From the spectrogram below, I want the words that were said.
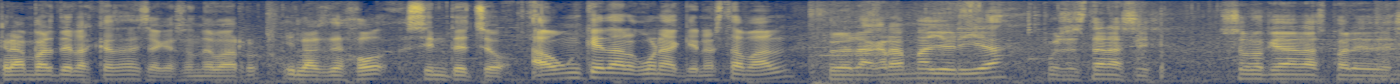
gran parte de las casas, ya que son de barro, y las dejó sin techo. Aún queda alguna que no está mal, pero la gran mayoría pues están así. Solo quedan las paredes.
